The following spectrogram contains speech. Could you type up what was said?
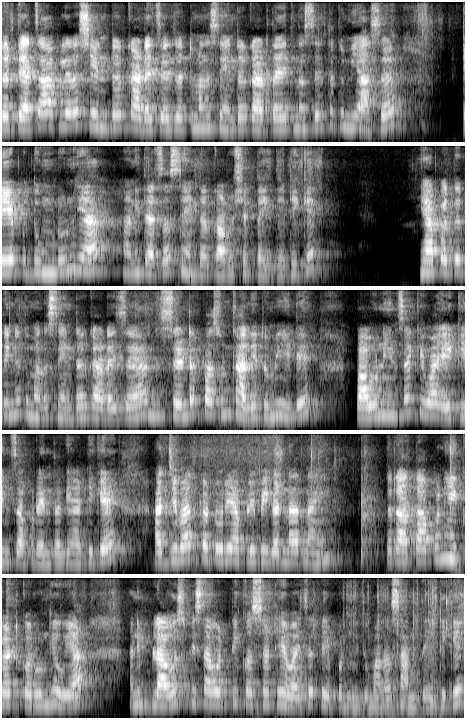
तर त्याचा आपल्याला सेंटर काढायचं आहे. जर तुम्हाला सेंटर काढता येत नसेल तर तुम्ही असं टेप दुमडून घ्या आणि त्याचा सेंटर काढू शकता इथे ठीक आहे? ह्या पद्धतीने तुम्हाला सेंटर काढायचं आहे. आणि सेंटरपासून खाली तुम्ही इथे पाऊन इंच किंवा एक इंचापर्यंत घ्या. ठीक आहे? अजिबात कटोरी आपली बिघडणार नाही. तर आता आपण हे कट करून घेऊया. आणि ब्लाऊज पिसावरती कसं ठेवायचं ते पण मी तुम्हाला सांगते. ठीक आहे?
